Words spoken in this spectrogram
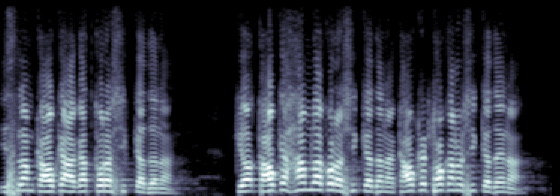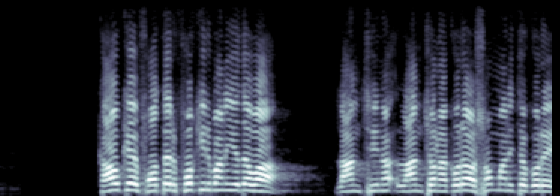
ইসলাম কাউকে আঘাত করার শিক্ষা দেয় না। কাউকে হামলা করার শিক্ষা দেয় না, কাউকে ঠকানো শিক্ষা দেয় না। কাউকে ফতের ফকির বানিয়ে দেওয়া, লাঞ্ছনা লাঞ্ছনা করে, অসম্মানিত করে,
